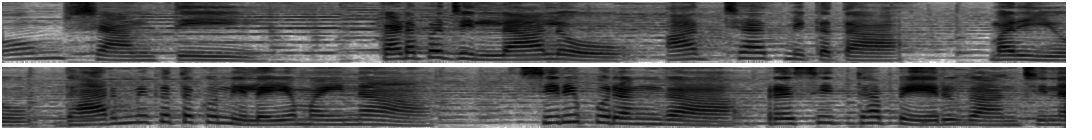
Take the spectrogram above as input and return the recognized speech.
ఓం శాంతి. కడప జిల్లాలో ఆధ్యాత్మికత మరియు ధార్మికతకు నిలయమైన సిరిపురంగా ప్రసిద్ధ పేరుగాంచిన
